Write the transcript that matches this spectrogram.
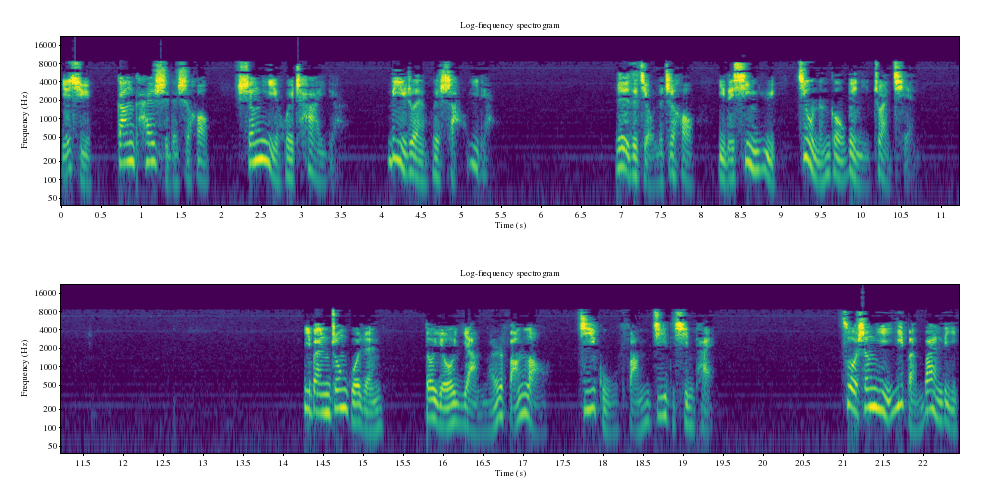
也许刚开始的时候，生意会差一点利润会少一点日子久了之后，你的信誉就能够为你赚钱。一般中国人都有养儿防老、击鼓防饥的心态。做生意一本万利，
